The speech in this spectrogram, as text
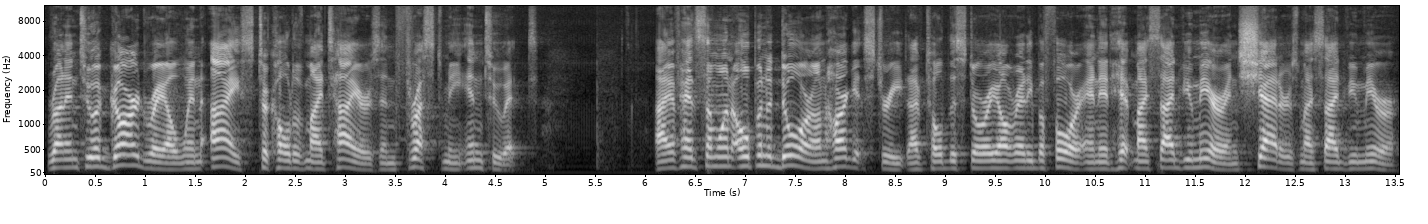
run into a guardrail when ice took hold of my tires and thrust me into it. I have had someone open a door on Hargett Street. I've told this story already before, and it hit my side view mirror and shatters my side view mirror.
